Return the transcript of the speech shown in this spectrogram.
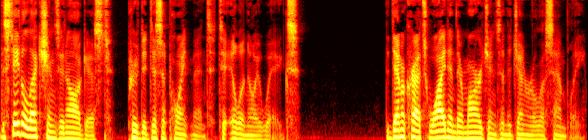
The state elections in August proved a disappointment to Illinois Whigs. The Democrats widened their margins in the General Assembly.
